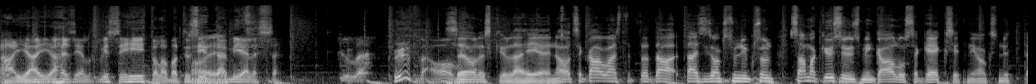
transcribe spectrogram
Ai ai ai, siellä on vissiin hiihtolomat jo siirtää mielessä. Kyllä. Hyvä on. Se olisi kyllä hieno. Oot sä kauan sitten, tota, tai siis onko sun, niinku sun sama kysymys, minkä alussa keksit, niin onko nyt?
